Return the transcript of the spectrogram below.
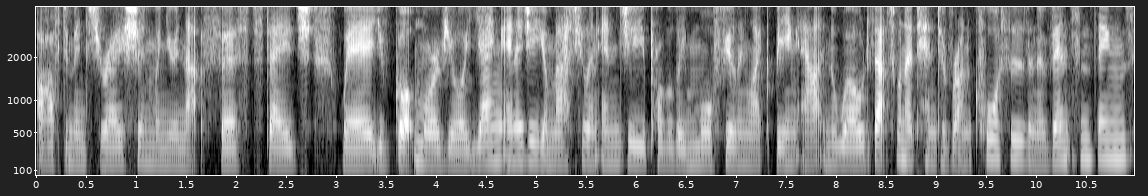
after menstruation, when you're in that first stage where you've got more of your yang energy, your masculine energy, you're probably more feeling like being out in the world. That's when I tend to run courses and events and things.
